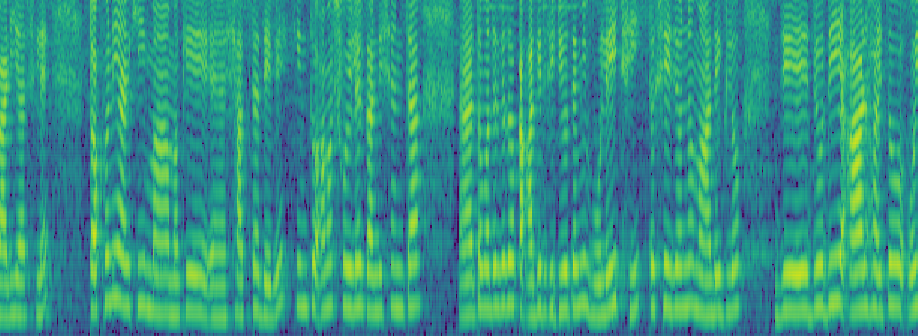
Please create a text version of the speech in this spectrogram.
বাড়ি আসলে তখনই আর কি মা আমাকে স্বাদটা দেবে। কিন্তু আমার শরীরের কন্ডিশনটা তোমাদেরকে তো আগের ভিডিওতে আমি বলেইছি। তো সেই জন্য মা দেখল যে যদি আর হয়তো ওই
